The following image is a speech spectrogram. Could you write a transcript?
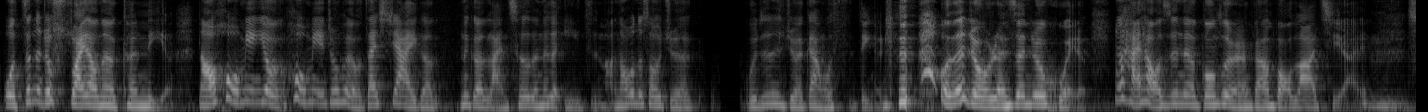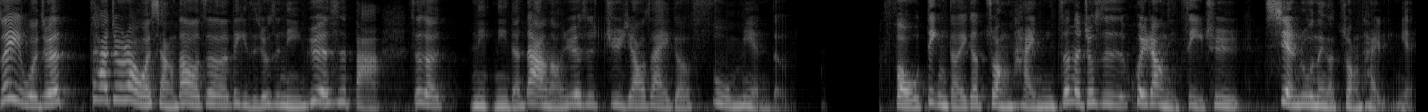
我真的就摔到那个坑里了。然后后面又后面就会有再下一个那个缆车的那个椅子嘛，然后那时候觉得。我真的觉得，干我死定了，就是我真的觉得我人生就毁了。那还好是那个工作人员刚刚把我拉起来，嗯、所以我觉得他就让我想到这个例子，就是你越是把这个你你的大脑越是聚焦在一个负面的、否定的一个状态，你真的就是会让你自己去陷入那个状态里面。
